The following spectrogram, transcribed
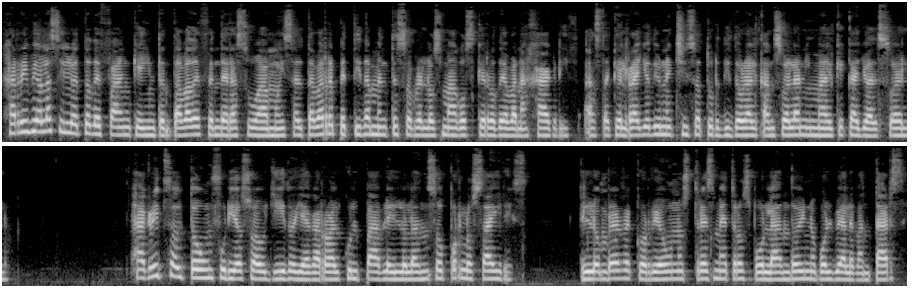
Harry vio la silueta de Fan que intentaba defender a su amo y saltaba repetidamente sobre los magos que rodeaban a Hagrid, hasta que el rayo de un hechizo aturdidor alcanzó al animal que cayó al suelo. Hagrid soltó un furioso aullido y agarró al culpable y lo lanzó por los aires. El hombre recorrió unos tres metros volando y no volvió a levantarse.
